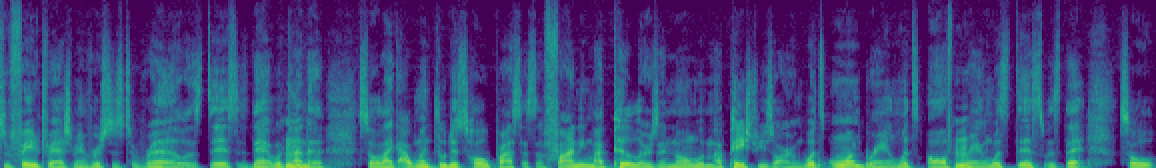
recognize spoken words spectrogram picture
Your fave trash man versus Terrell. Is this, is that? What hmm. kind of so like I went through this whole process of finding my pillars and knowing what my pastries are and what's on brand, what's off hmm. brand, what's this, what's that. So,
